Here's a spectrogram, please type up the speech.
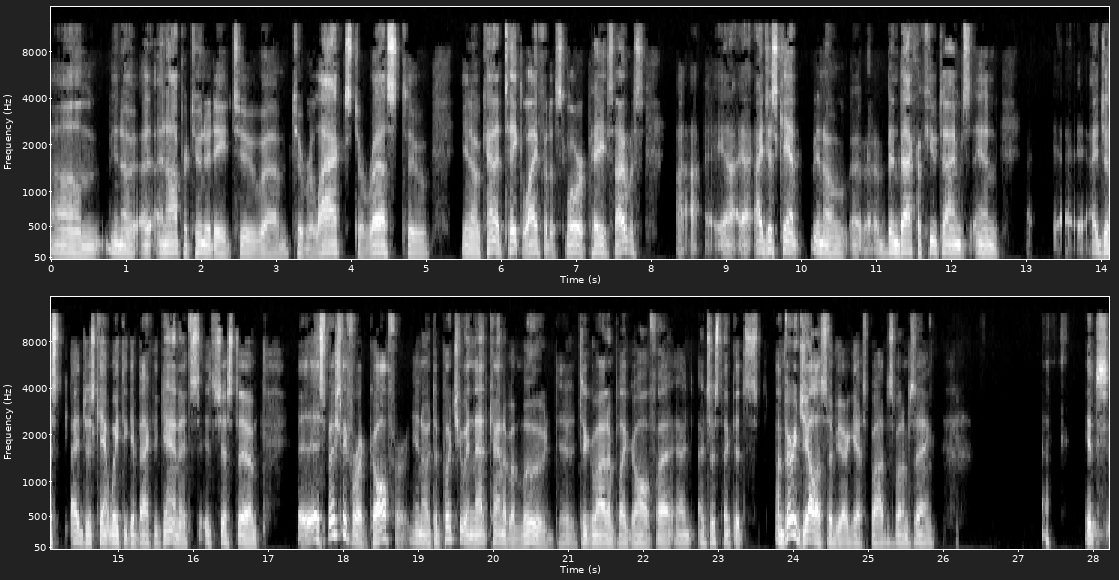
Um, you know, a, an opportunity to um, to relax, to rest, to you know, kind of take life at a slower pace. I was I, I, I just can't. You know, uh, I've been back a few times, and I just I just can't wait to get back again. It's it's just uh, especially for a golfer, you know, to put you in that kind of a mood to, to go out and play golf. I, I, I just think it's I'm very jealous of you, I guess, Bob, is what I'm saying. It's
